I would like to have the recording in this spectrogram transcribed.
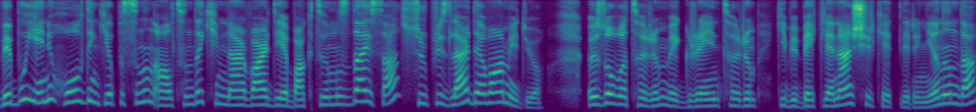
Ve bu yeni holding yapısının altında kimler var diye baktığımızdaysa sürprizler devam ediyor. Özova Tarım ve Grain Tarım gibi beklenen şirketlerin yanında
